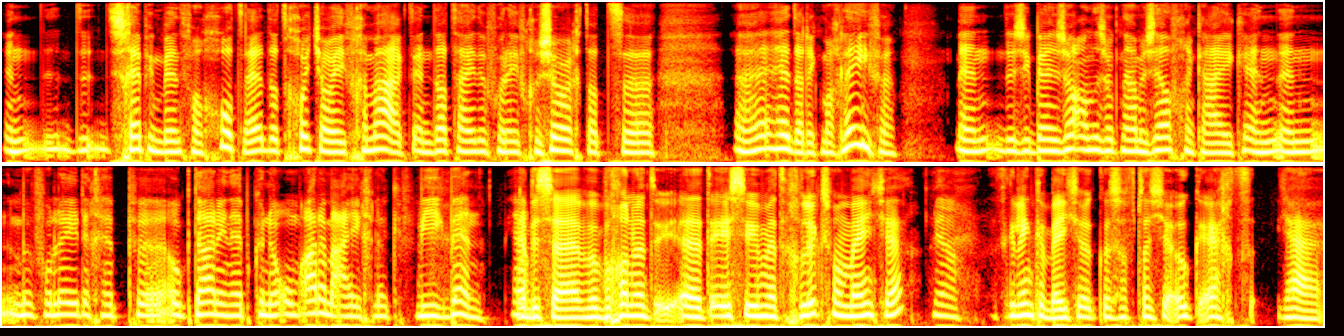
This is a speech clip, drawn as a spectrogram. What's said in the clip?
een de schepping bent van God. Hè? Dat God jou heeft gemaakt en dat hij ervoor heeft gezorgd dat, eh, eh, hè, dat ik mag leven. En dus ik ben zo anders ook naar mezelf gaan kijken en, en me volledig heb, ook daarin heb kunnen omarmen eigenlijk, wie ik ben. Ja. Ja, dus we begonnen het, eerste uur met een geluksmomentje. ja. Het klinkt een beetje ook alsof dat je ook echt, ja,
